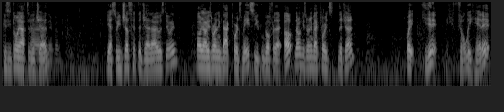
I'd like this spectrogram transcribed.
because he's going after the I gen. even- Yeah, so he just hit the gen I was doing. Oh, now he's running back towards me, so you can go for that. Oh, no, he's running back towards the gen. Wait, he didn't fully hit it?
